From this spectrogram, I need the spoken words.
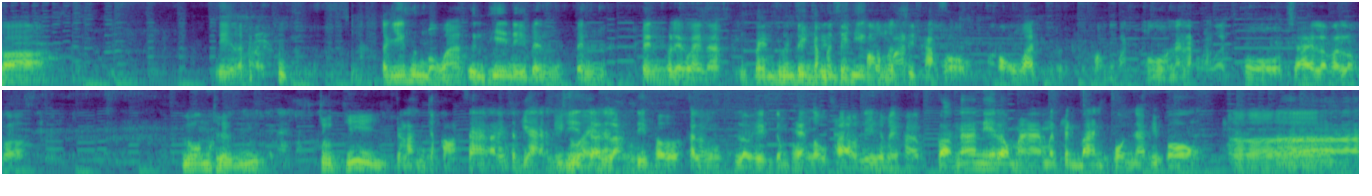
ก็ นี่แหละครับ ตะกี้คุณบอกว่าพื้นที่นี้เป็นเป็นเป็นเขาเรียกอะไรนะเป็นพื้นที่กรรมสิทธิ์เป็นพื้นที่ของกรรมวัดสิทธิ์ครับผมของวัดของวัดโพนั่นแหละขคอรังบวัดโพใช่แล้วก็เราก็รวมถึง จุดที่กำลังจะก่อสร้างอะไรสักอย่างนี้ที่ด้วยด้านนะหลังที่เขากำลังเราเห็นกำแพงขาวๆนี่ใช่ไหมครับก่อนหน้านี้เรามามันเป็นบ้านคนนะพี่โป้งอ๋อา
